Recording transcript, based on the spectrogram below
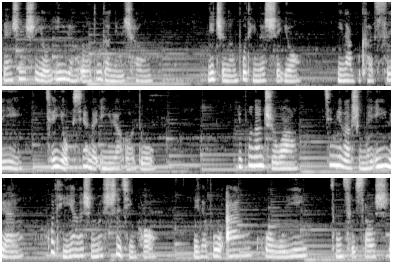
人生是有因缘额度的旅程，你只能不停的使用你那不可思议且有限的因缘额度，你不能指望。”经历了什么因缘，或体验了什么事情后，你的不安或无依从此消失。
